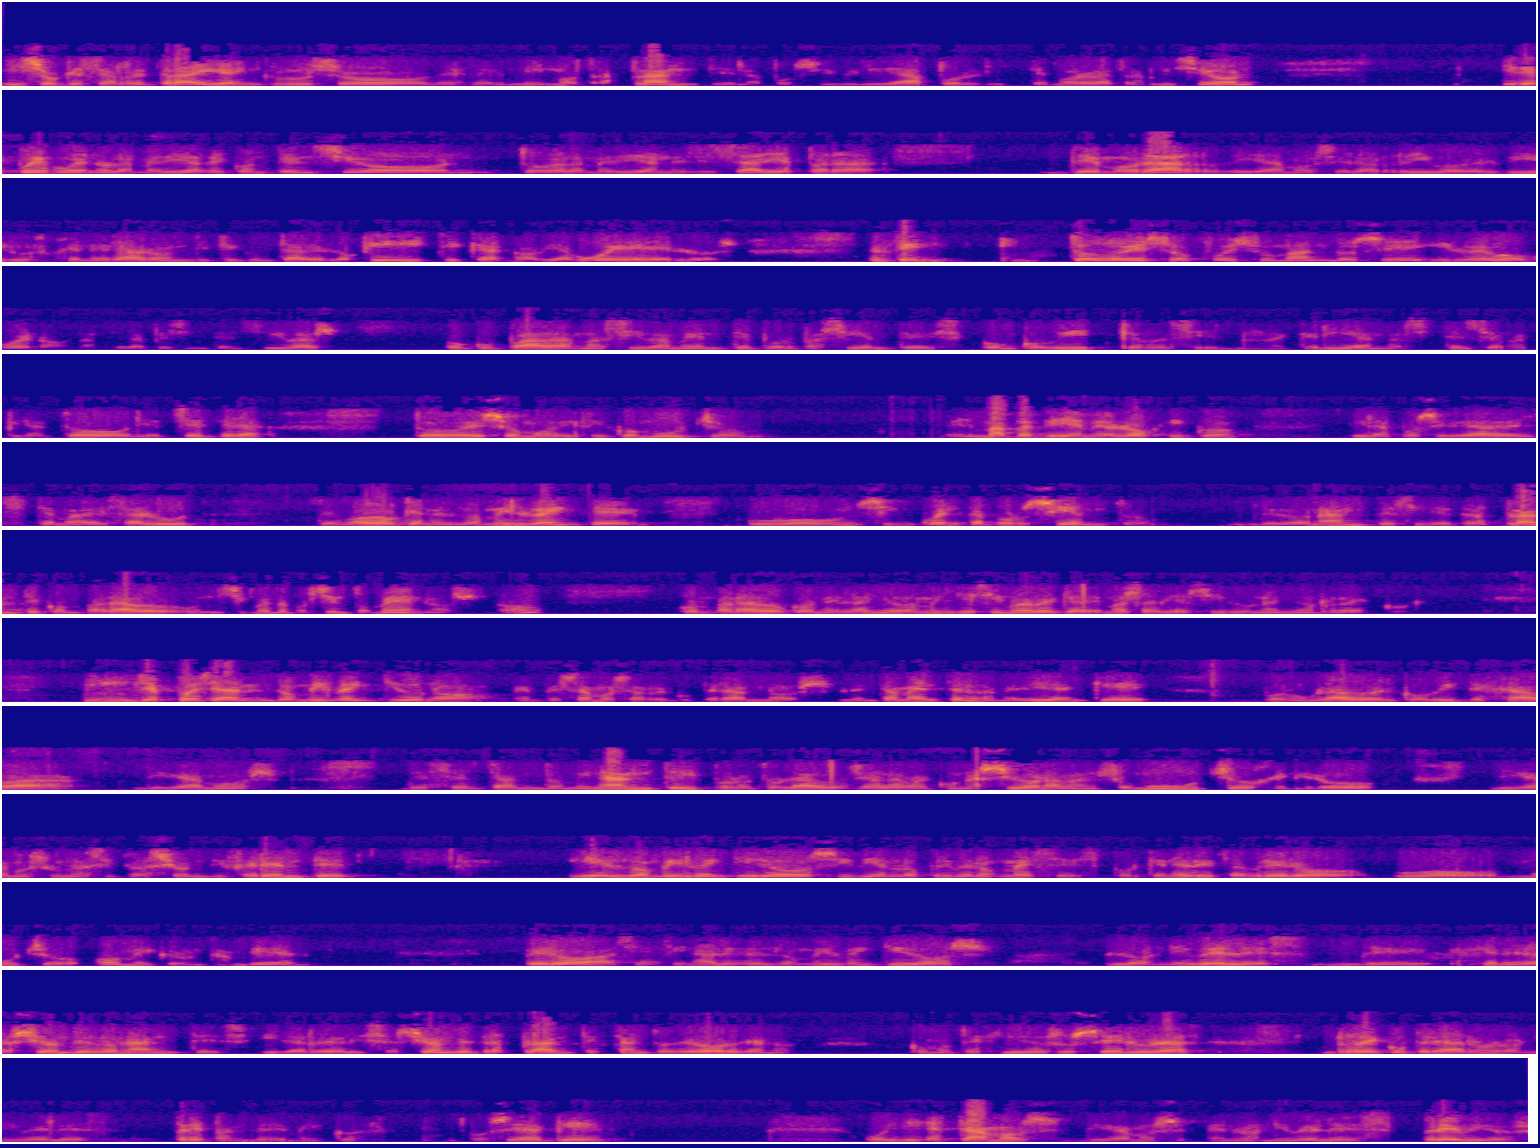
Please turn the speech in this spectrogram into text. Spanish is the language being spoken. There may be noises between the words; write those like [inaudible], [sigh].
hizo que se retraiga incluso desde el mismo trasplante la posibilidad por el temor a la transmisión. Y después, bueno, las medidas de contención, todas las medidas necesarias para demorar, digamos, el arribo del virus generaron dificultades logísticas, no había vuelos, en fin, todo eso fue sumándose y luego, bueno, las terapias intensivas ocupadas masivamente por pacientes con COVID que requerían asistencia respiratoria, etcétera. Todo eso modificó mucho el mapa epidemiológico y las posibilidades del sistema de salud, de modo que en el 2020 hubo un 50% de donantes y de trasplante comparado, un 50% menos, ¿no? Comparado con el año 2019, que además había sido un año récord. [clears throat] Después ya en 2021 empezamos a recuperarnos lentamente en la medida en que, por un lado, el COVID dejaba, digamos, de ser tan dominante y por otro lado ya la vacunación avanzó mucho, generó, digamos, una situación diferente. Y el 2022, si bien los primeros meses, porque enero y febrero hubo mucho Omicron también, pero hacia finales del 2022 los niveles de generación de donantes y de realización de trasplantes, tanto de órganos como tejidos o células, recuperaron los niveles prepandémicos. O sea que hoy día estamos, digamos, en los niveles previos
